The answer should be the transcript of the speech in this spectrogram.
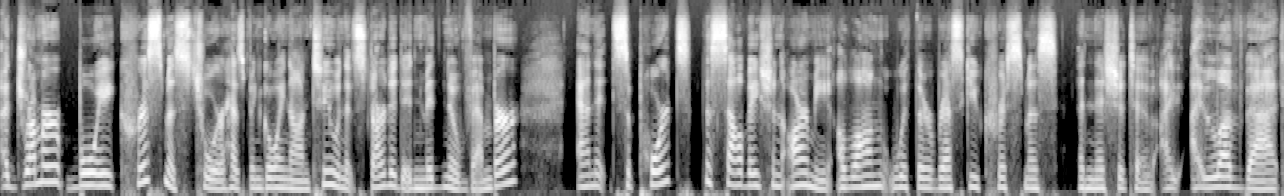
A Drummer Boy Christmas tour has been going on too, and it started in mid November. And it supports the Salvation Army along with their Rescue Christmas initiative. I, I love that.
